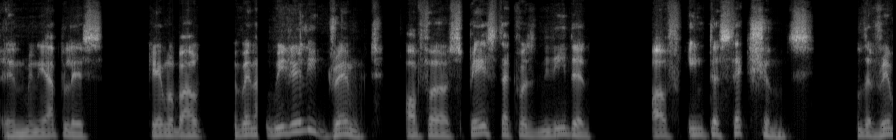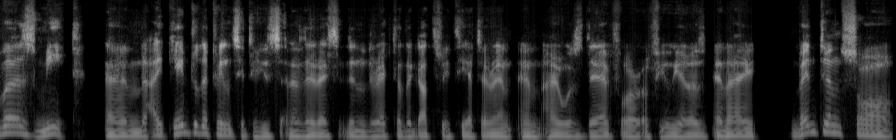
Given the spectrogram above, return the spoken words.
in Minneapolis came about when we really dreamt of a space that was needed of intersections. The rivers meet. And I came to the Twin Cities as a resident director of the Guthrie Theater, and, and I was there for a few years. And I went and saw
